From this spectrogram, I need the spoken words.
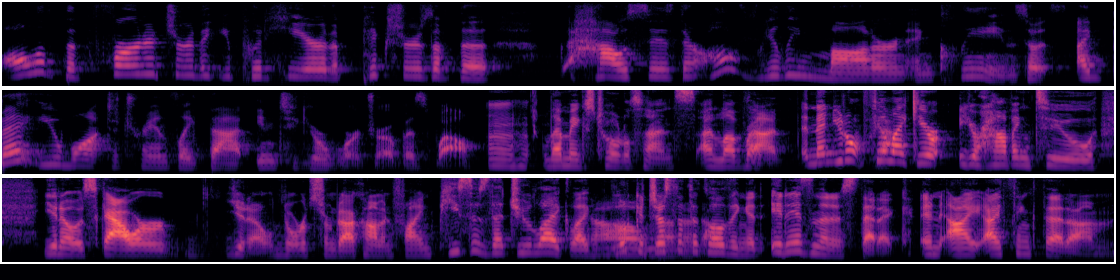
all of the furniture that you put here, the pictures of the houses, they're all really modern and clean. So it's I bet you want to translate that into your wardrobe as well. hmm That makes total sense. I love Right. that. And then you don't feel Yeah. like you're you're having to, you know, scour, you know, Nordstrom.com and find pieces that you like. Like look at just no, at no, the no. clothing. It, it is an aesthetic, and I I think that um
